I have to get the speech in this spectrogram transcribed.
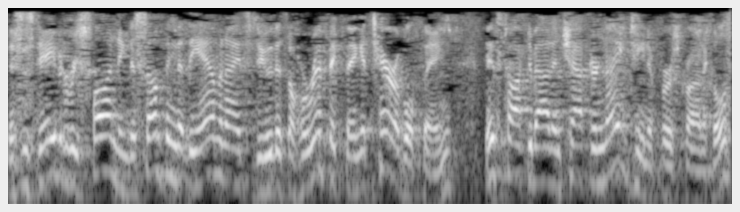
This is David responding to something that the Ammonites do that's a horrific thing, a terrible thing. It's talked about in chapter 19 of 1 Chronicles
